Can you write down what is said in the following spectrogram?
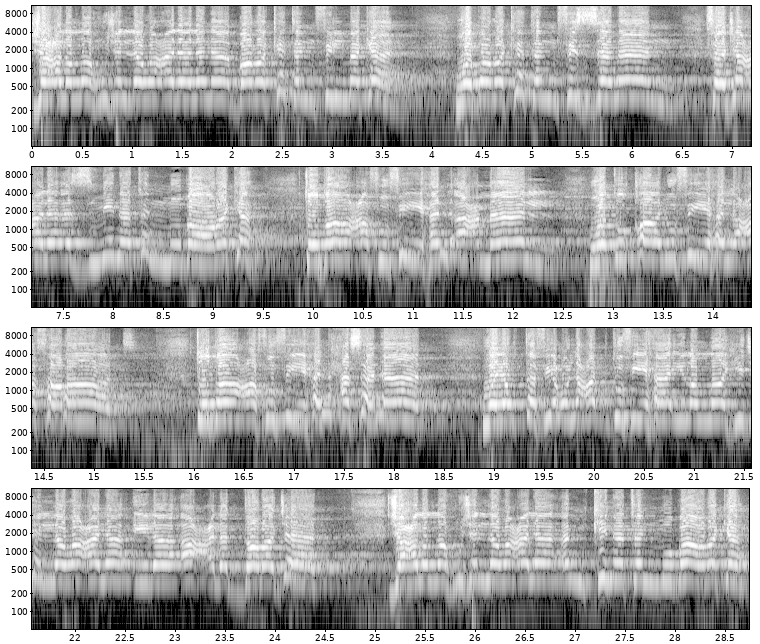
جعل الله جل وعلا لنا بركة في المكان وبركة في الزمان. فجعل أزمنة مباركة تضاعف فيها الأعمال وتقال فيها العثرات. تضاعف فيها الحسنات ويرتفع العبد فيها إلى الله جل وعلا إلى أعلى الدرجات. جعل الله جل وعلا أمكنة مباركة.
